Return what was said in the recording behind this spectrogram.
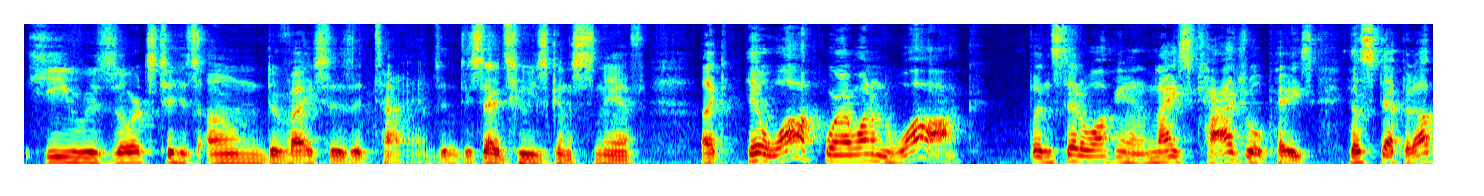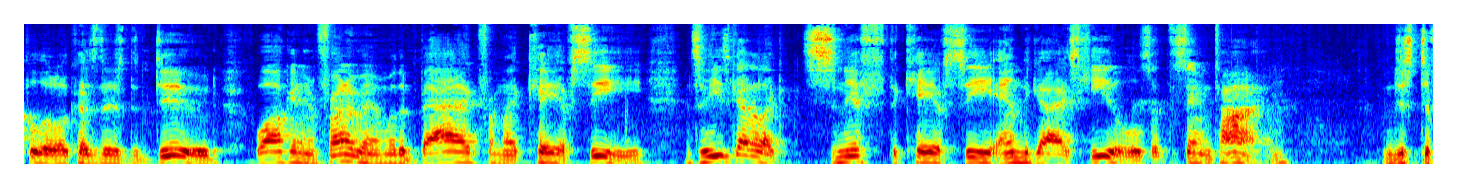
he resorts to his own devices at times and decides who he's going to sniff. Like, he'll walk where I want him to walk, but instead of walking at a nice casual pace, he'll step it up a little because there's the dude walking in front of him with a bag from like KFC. And so he's got to like sniff the KFC and the guy's heels at the same time. And just to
